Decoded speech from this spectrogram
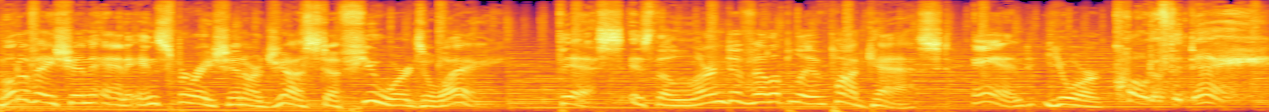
Motivation and inspiration are just a few words away. This is the Learn, Develop, Live podcast and your quote of the day.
